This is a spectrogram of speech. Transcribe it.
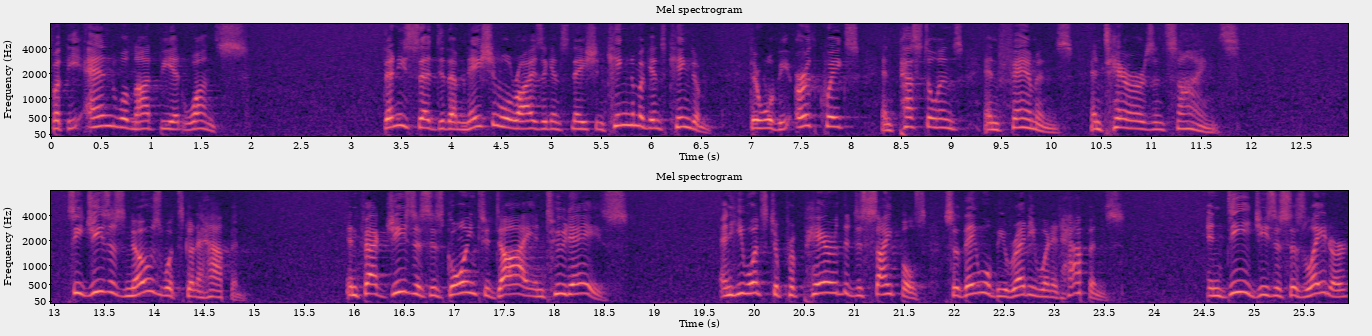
But the end will not be at once. Then he said to them, Nation will rise against nation, kingdom against kingdom. There will be earthquakes and pestilence and famines and terrors and signs. See, Jesus knows what's going to happen. In fact, Jesus is going to die in two days. And he wants to prepare the disciples so they will be ready when it happens. Indeed, Jesus says later,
